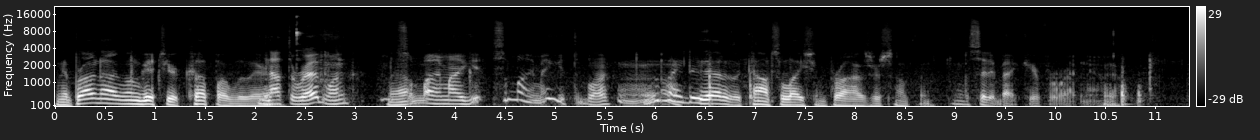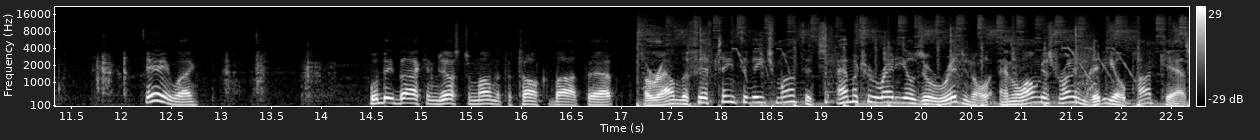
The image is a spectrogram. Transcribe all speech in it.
And they're probably not going to get your cup over there. Not the red one. No. Somebody might get. Somebody may get the black. We may do that as a consolation prize or something. I'll set it back here for right now. Anyway, we'll be back in just a moment to talk about that. Around the 15th of each month, it's Amateur Radio's original and longest running video podcast,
